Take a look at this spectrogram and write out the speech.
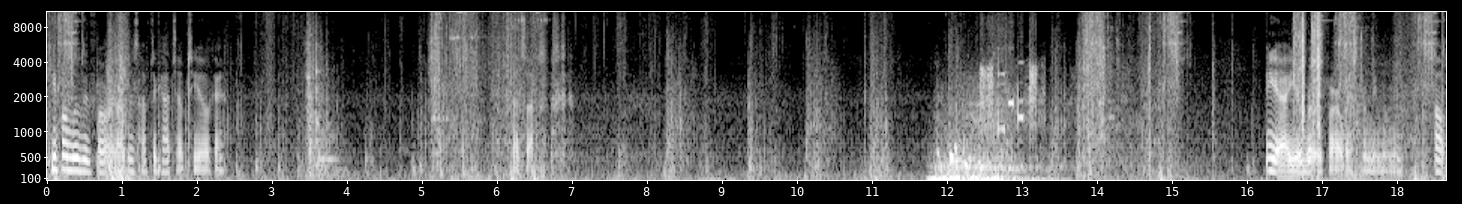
Keep on moving forward. I'll just have to catch up to you, okay? That sucks. yeah, you're really far away from me, Mama. Oh,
